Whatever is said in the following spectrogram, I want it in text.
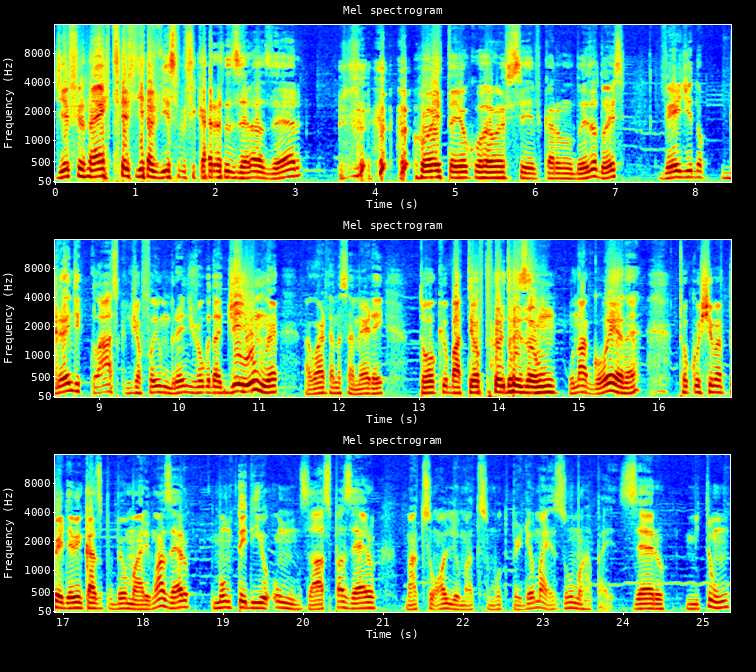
Jeff United e a Vispa ficaram no 0x0. Oita e Yokohama FC ficaram no 2x2. Verde no grande clássico, que já foi um grande jogo da J1, né? Agora tá nessa merda aí. Tokyo bateu por 2x1 o Nagoya, né? Tokushima perdeu em casa pro Belmari 1x0. Monterio 1, Zaspa 0. Matsu, olha o Matsumoto perdeu mais uma, rapaz. 0, Mito 1.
